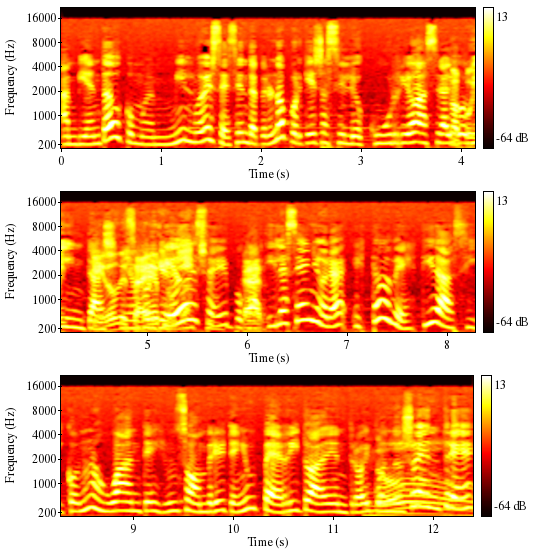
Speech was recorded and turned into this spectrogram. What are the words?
ambientado como en 1960, pero no porque ella se le ocurrió hacer algo vintage, quedó de esa porque época. quedó de esa época. Claro. Y la señora estaba vestida así, con unos guantes y un sombrero y tenía un perrito adentro. Y cuando yo entré,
